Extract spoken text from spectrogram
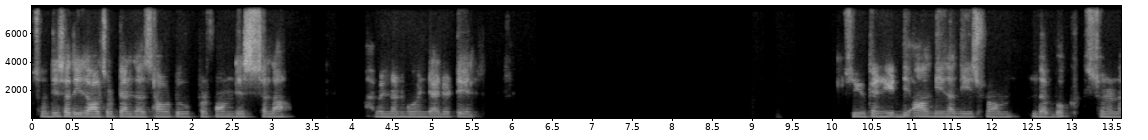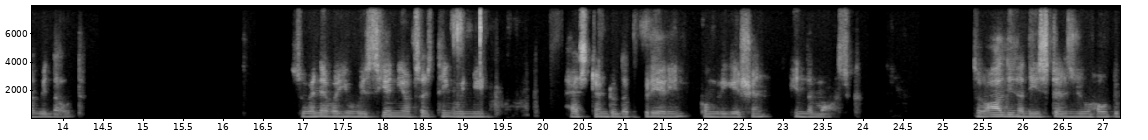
So this these also tells us how to perform this salah. I will not go in that detail. So you can read the, all these hadiths from the book Sunan Dawud. So whenever you will see any of such thing, we need hasten to the prayer in congregation in the mosque. So all these are these tells you how to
